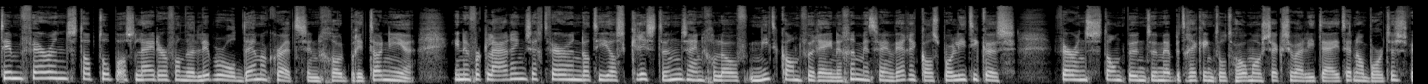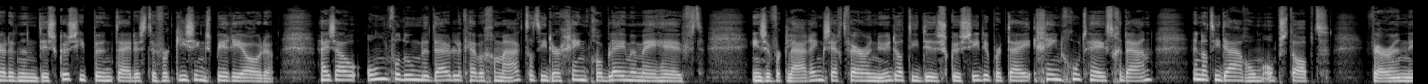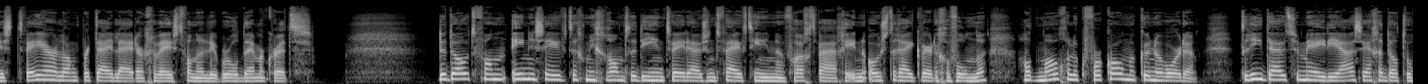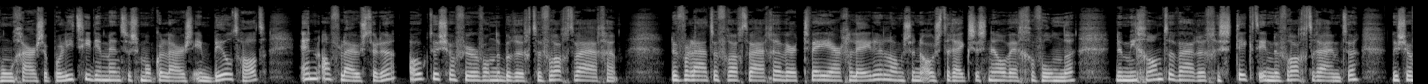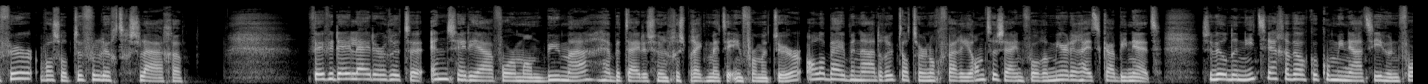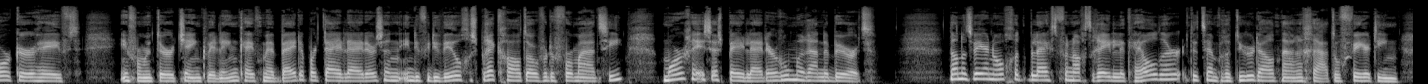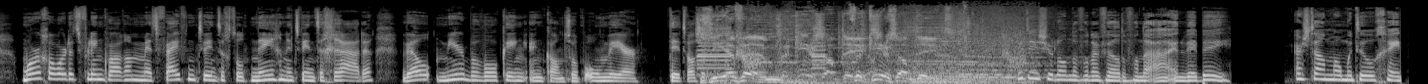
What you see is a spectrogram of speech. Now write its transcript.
Tim Farron stapt op als leider van de Liberal Democrats in Groot-Brittannië. In een verklaring zegt Farron dat hij als christen zijn geloof niet kan verenigen met zijn werk als politicus. Farrons standpunten met betrekking tot homoseksualiteit en abortus werden een discussiepunt tijdens de verkiezingsperiode. Hij zou onvoldoende duidelijk hebben gemaakt dat hij er geen problemen mee heeft. In zijn verklaring zegt Farron nu dat die discussie de partij geen goed heeft gedaan en dat hij daarom opstapt. Farron is twee jaar lang partijleider geweest van de Liberal Democrats. De dood van 71 migranten die in 2015 in een vrachtwagen in Oostenrijk werden gevonden, had mogelijk voorkomen kunnen worden. Drie Duitse media zeggen dat de Hongaarse politie de mensensmokkelaars in beeld had en afluisterde, ook de chauffeur van de beruchte vrachtwagen. De verlaten vrachtwagen werd twee jaar geleden langs een Oostenrijkse snelweg gevonden. De migranten waren gestikt in de vrachtruimte. De chauffeur was op de vlucht geslagen. VVD-leider Rutte en CDA-voorman Buma hebben tijdens hun gesprek met de informateur allebei benadrukt dat er nog varianten zijn voor een meerderheidskabinet. Ze wilden niet zeggen welke combinatie hun voorkeur heeft. Informateur Cenk Willink heeft met beide partijleiders een individueel gesprek gehad over de formatie. Morgen is SP-leider Roemer aan de beurt. Dan het weer nog. Het blijft vannacht redelijk helder. De temperatuur daalt naar een graad of 14. Morgen wordt het flink warm met 25 tot 29 graden. Wel meer bewolking en kans op onweer. Dit was het ZFM. Verkeersupdate. Verkeersupdate. Dit is Jolanda van der Velde van de ANWB. Er staan momenteel geen...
